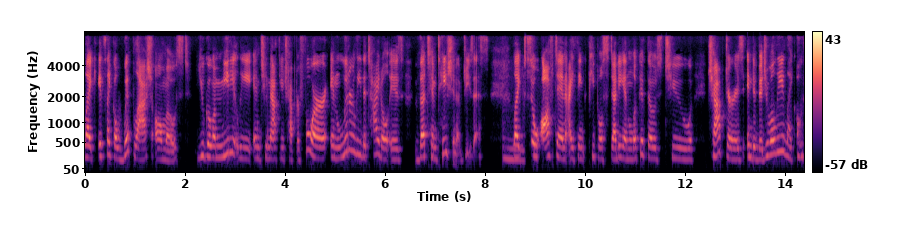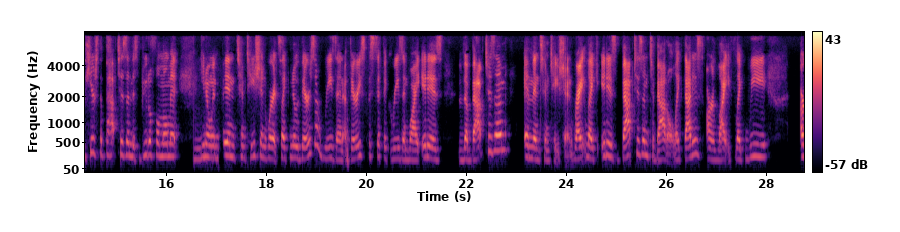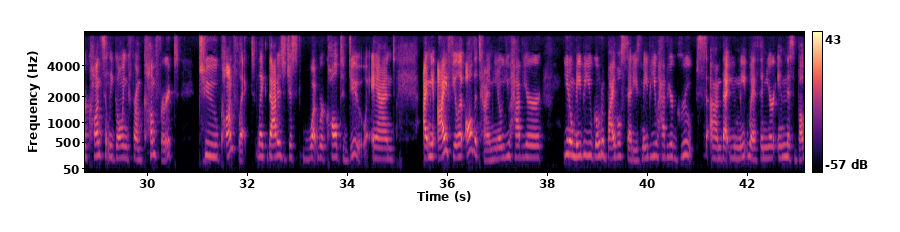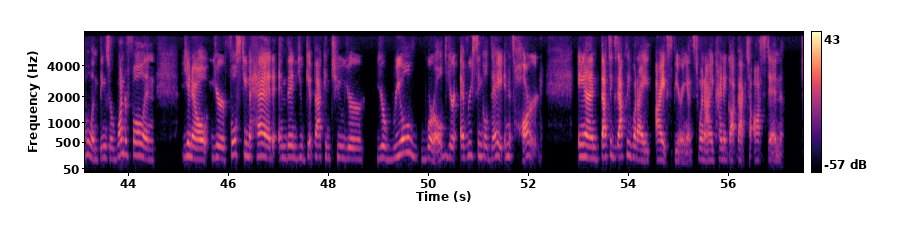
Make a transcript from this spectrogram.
like it's like a whiplash almost you go immediately into matthew chapter 4 and literally the title is the temptation of jesus mm-hmm. like so often i think people study and look at those two chapters individually like oh here's the baptism this beautiful moment mm-hmm. you know and then temptation where it's like no there's a reason a very specific reason why it is the baptism and then temptation right like it is baptism to battle like that is our life like we are constantly going from comfort to conflict. Like that is just what we're called to do. And i mean i feel it all the time. You know you have your you know maybe you go to bible studies maybe you have your groups um, that you meet with and you're in this bubble and things are wonderful and you know you're full steam ahead and then you get back into your your real world your every single day and it's hard. And that's exactly what i i experienced when i kind of got back to austin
